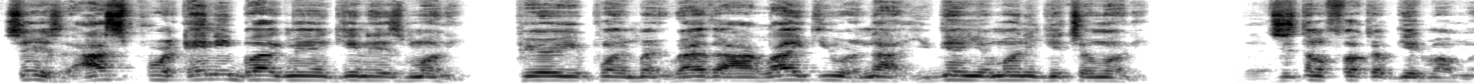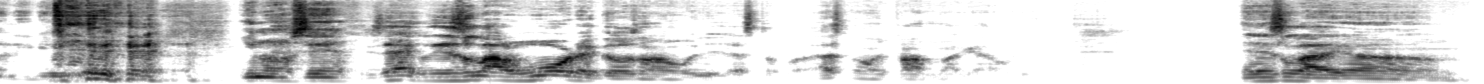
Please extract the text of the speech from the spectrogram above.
Seriously, I support any black man getting his money. Period. Point blank. Whether I like you or not, you getting your money, get your money. Yeah. Just don't fuck up getting my money. you know what I'm saying? exactly. There's a lot of war that goes on with it. That's the that's the only problem I got with it. And it's like, um,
